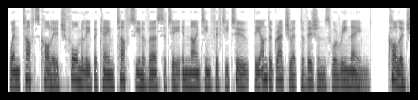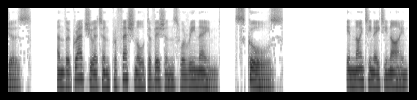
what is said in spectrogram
When Tufts College formally became Tufts University in 1952, the undergraduate divisions were renamed «colleges» and the graduate and professional divisions were renamed schools. In 1989,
